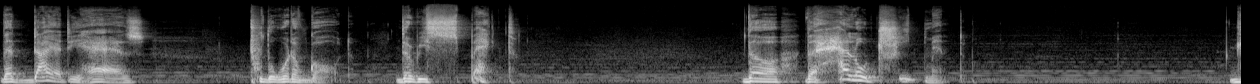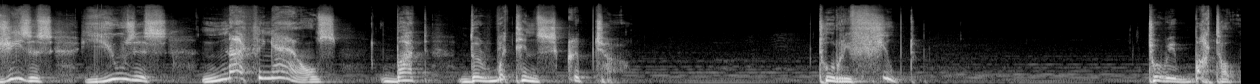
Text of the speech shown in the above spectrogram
that deity has to the Word of God, the respect, the, the hallowed treatment. Jesus uses nothing else but the written scripture to refute, to rebuttal,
